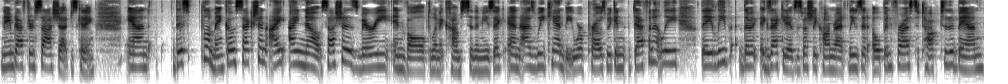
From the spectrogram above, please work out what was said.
named after Sasha. Just kidding. And this flamenco section, I, I know Sasha is very involved when it comes to the music. And as we can be, we're pros. We can definitely, they leave the executives, especially Conrad, leaves it open for us to talk to the band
